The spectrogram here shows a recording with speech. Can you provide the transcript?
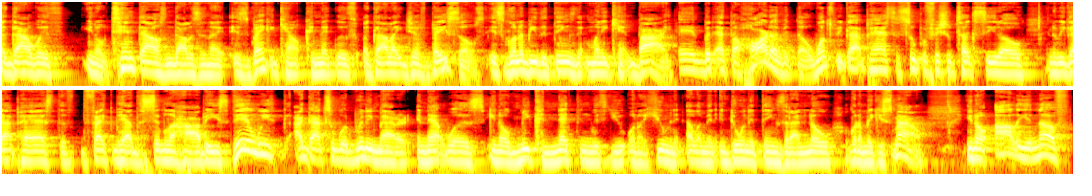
a guy with you know, ten thousand dollars in his bank account connect with a guy like Jeff Bezos. It's going to be the things that money can't buy. And but at the heart of it, though, once we got past the superficial tuxedo and we got past the, the fact that we have the similar hobbies, then we I got to what really mattered, and that was you know me connecting with you on a human element and doing the things that I know are going to make you smile. You know, oddly enough,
